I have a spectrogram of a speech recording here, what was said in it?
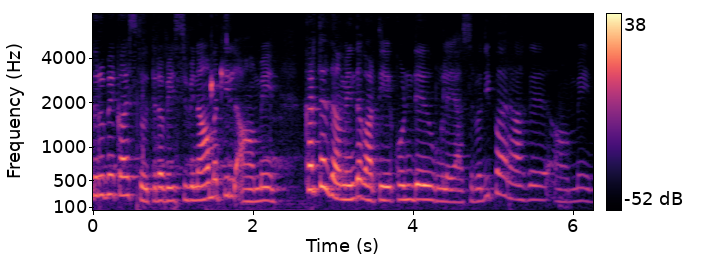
கிருபைக்காய் ஸ்தோத்திர வேசுவி நாமத்தில். ஆமேன். கர்த்தர் தாம் இந்த வார்த்தையை கொண்டு உங்களை ஆசிர்வதிப்பாராக. ஆமேன்.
